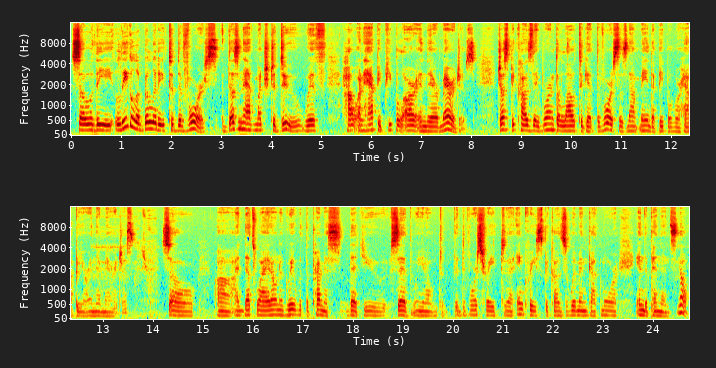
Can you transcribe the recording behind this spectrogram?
So the legal ability to divorce doesn't have much to do with how unhappy people are in their marriages. Just because they weren't allowed to get divorced does not mean that people were happier in their marriages. So uh, and that's why I don't agree with the premise that you said, you know, the divorce rate uh, increased because women got more independence. No,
